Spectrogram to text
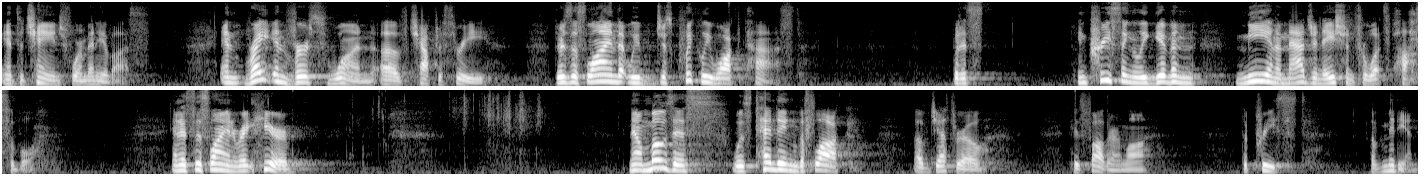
and to change for many of us. And right in verse 1 of chapter 3, there's this line that we've just quickly walked past. But it's increasingly given me an imagination for what's possible. And it's this line right here. Now, Moses was tending the flock of Jethro, his father in law the priest of Midian.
